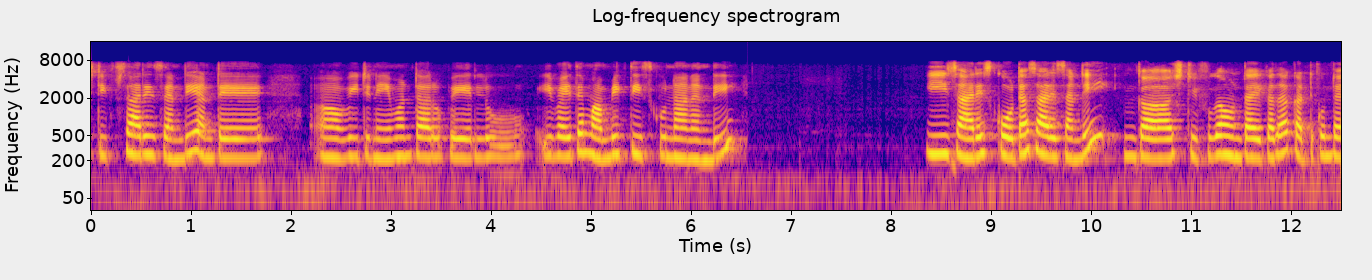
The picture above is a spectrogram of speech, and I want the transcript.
స్టిఫ్ శారీస్ అండి. అంటే వీటిని ఏమంటారు? పేర్లు? ఇవైతే మమ్మీకి తీసుకున్నానండి. ఈ శారీస్ కోటా శారీస్ అండి. ఇంకా స్టిఫ్గా ఉంటాయి కదా. కట్టుకుంటే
